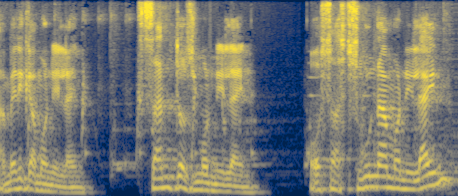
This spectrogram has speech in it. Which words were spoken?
América Moneyline, Santos Moneyline, Osasuna Moneyline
